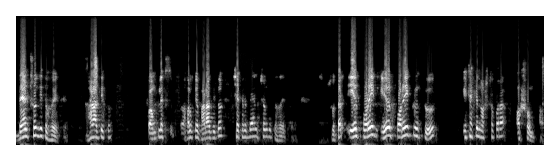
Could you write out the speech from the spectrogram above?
ব্যান্ড সংগীত হয়েছে, ভাড়া দিত। কমপ্লেক্স হলকে ভাড়া দিত, সেখানে ব্যান্ড সংগীত হয়েছে। সুতরাং এরপরে এরপরে কিন্তু এটাকে নষ্ট করা অসম্ভব।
